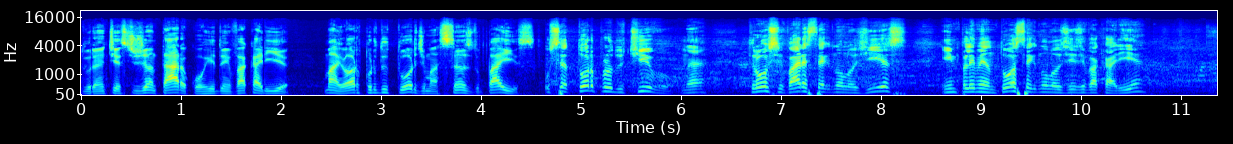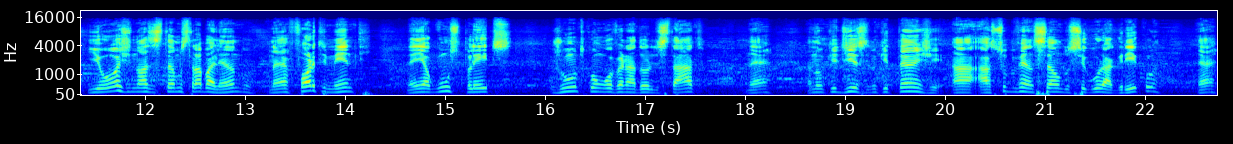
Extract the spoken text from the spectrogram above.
durante este jantar ocorrido em Vacaria, maior produtor de maçãs do país. O setor produtivo né, trouxe várias tecnologias, implementou as tecnologias em Vacaria e hoje nós estamos trabalhando né, fortemente né, em alguns pleitos, junto com o governador do estado, né, no que diz, no que tange a, a subvenção do seguro agrícola, né,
